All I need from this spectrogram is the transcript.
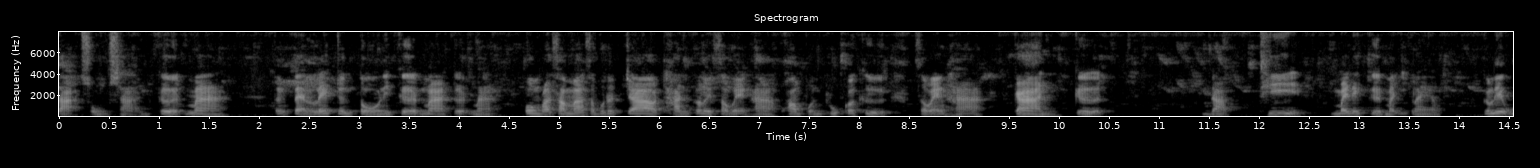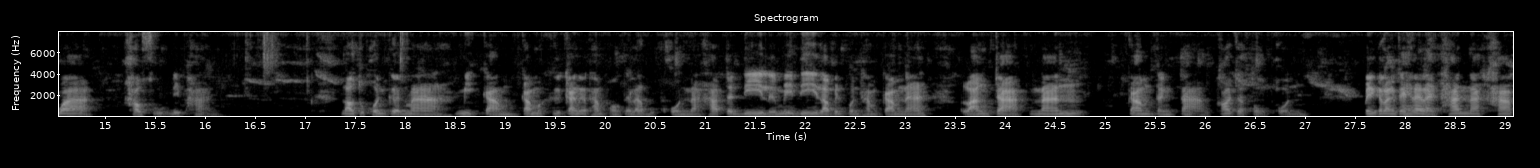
ฏะสงสารเกิดมา ตั้งแต่เล็กจนโตนี่เกิดมาเกิดมา องค์พระสัมมาสัมพุทธเจ้าท่านก็เลยแสวงหาความพ้นทุกข์ก็คือ แสวงหาการเกิดดับที่ไม่ได้เกิดมาอีกแล้ว ก็เรียกว่าเข้าสู่นิพพาน เราทุกคนเกิดมามีกรรม กรรมก็คือการกระทำของแต่ละบุคคลนะครับ จะดีหรือไม่ดีเราเป็นคนทำกรรมนะ หลังจากนั้น กรรมต่างๆ ก็จะส่งผล เป็นกำลังใจให้หลาย ๆ ท่านนะครับ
